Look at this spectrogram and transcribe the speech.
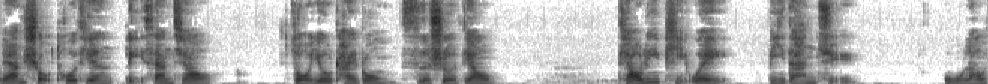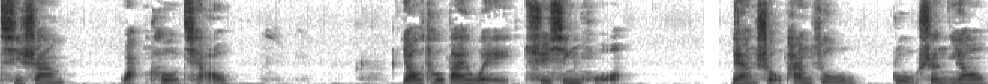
两手托天理三焦左右开弓似射雕。调理脾胃必当举五劳七伤往后瞧。摇头摆尾去心火两手攀足固肾腰。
